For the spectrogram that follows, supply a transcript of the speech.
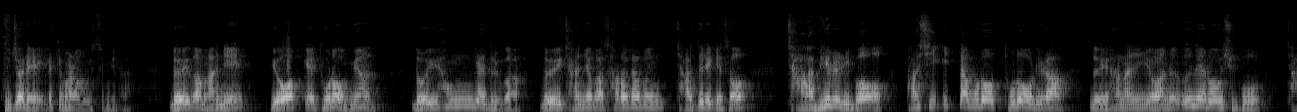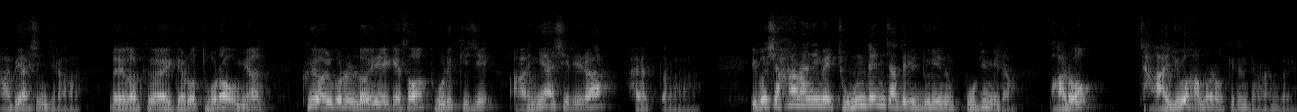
9절에 이렇게 말하고 있습니다. 너희가 만일 여호와께 돌아오면 너희 형제들과 너희 자녀가 사로잡은 자들에게서 자비를 입어 다시 이 땅으로 돌아오리라 너희 하나님 여호와는 은혜로우시고 자비하신지라 너희가 그에게로 돌아오면 그의 얼굴을 너희에게서 돌이키지 아니하시리라 하였더라. 이것이 하나님의 종된 자들이 누리는 복입니다. 바로 자유함을 얻게 된다는 거예요.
